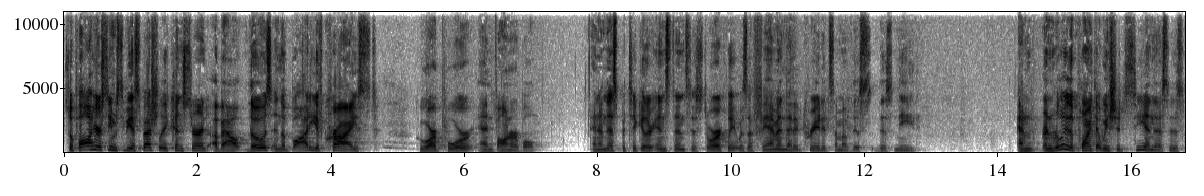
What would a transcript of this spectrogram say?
So, Paul here seems to be especially concerned about those in the body of Christ who are poor and vulnerable. And in this particular instance, historically, it was a famine that had created some of this, this need. And, and really, the point that we should see in this is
